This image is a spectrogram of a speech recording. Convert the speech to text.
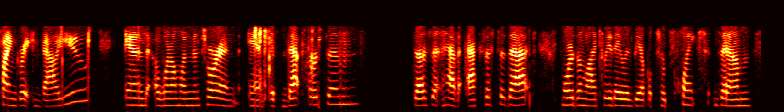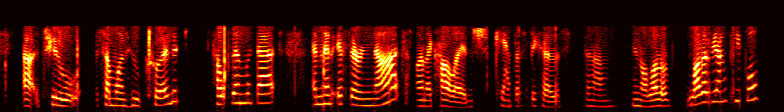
find great value in a one-on-one mentor, and and if that person doesn't have access to that, more than likely they would be able to point them uh, to someone who could help them with that. And then if they're not on a college campus, because um, you know a lot of a lot of young people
